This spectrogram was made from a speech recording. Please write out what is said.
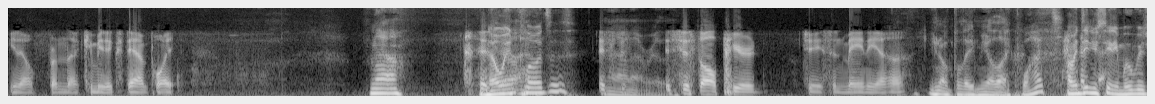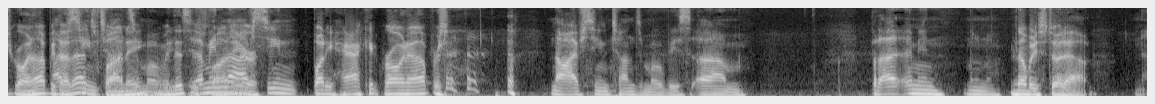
you know, from the comedic standpoint. No. No influences? It's no, just, not really. It's just all pure Jason mania, huh? You don't believe me? You're like, what? I mean, didn't you see any movies growing up? You I've thought seen that's tons funny. of I mean, movies. this is I mean, no, funny. I've or seen- Buddy Hackett growing up, or something. No, I've seen tons of movies. Um, but I, I mean, I don't know. nobody stood out. No.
